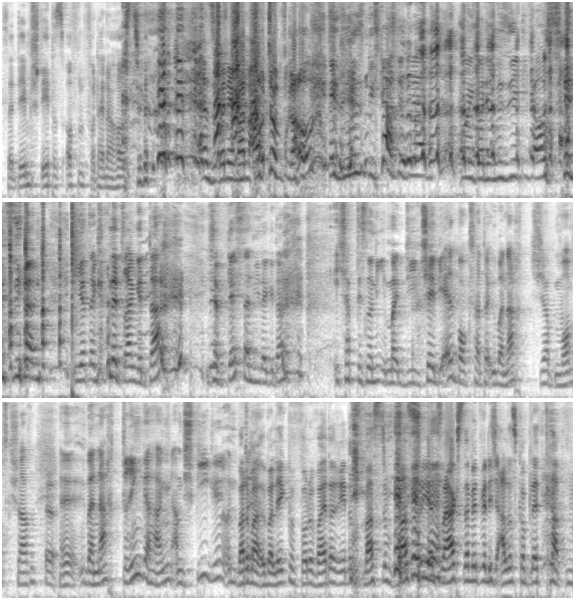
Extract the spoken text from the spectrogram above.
Seitdem steht es offen vor deiner Haustür. also wenn ihr mal ein Auto braucht. Es muss gecuttet werden. Oh mein Gott, ich muss wirklich auszensieren. Ich habe da gar nicht dran gedacht. Ich habe gestern wieder gedacht, ich habe das noch nie, die JBL-Box hat da über Nacht, ich habe in Worms geschlafen, äh, über Nacht drin gehangen am Spiegel und Warte mal, überleg, bevor du weiterredest, was du, was du jetzt sagst, damit wir nicht alles komplett cutten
